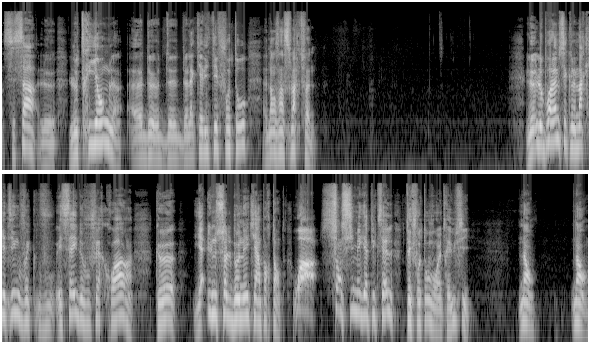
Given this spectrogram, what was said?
C'est ça le, le triangle euh, de, la qualité photo dans un smartphone. Le, problème, c'est que le marketing essaye de vous faire croire que il y a une seule donnée qui est importante. Waouh 106 mégapixels, tes photos vont être réussies. Non. Non,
